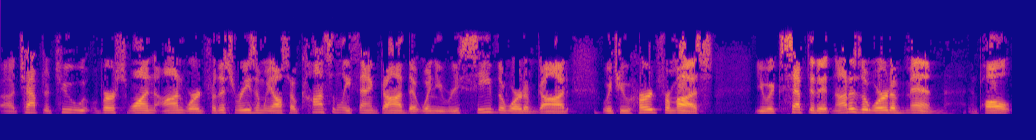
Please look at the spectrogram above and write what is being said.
uh, chapter 2 verse 1 onward. For this reason we also constantly thank God that when you received the word of God which you heard from us you accepted it not as the word of men. And Paul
